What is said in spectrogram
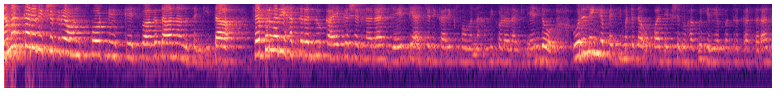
ನಮಸ್ಕಾರ ವೀಕ್ಷಕರೇ ಆನ್ ಸ್ಪಾಟ್ ನ್ಯೂಸ್ಗೆ ಸ್ವಾಗತ. ನಾನು ಸಂಗೀತ. ಫೆಬ್ರವರಿ ಹತ್ತರಂದು ಕಾಯಕ ಶರಣರ ಜಯಂತಿ ಆಚರಣೆ ಕಾರ್ಯಕ್ರಮವನ್ನು ಹಮ್ಮಿಕೊಳ್ಳಲಾಗಿದೆ ಎಂದು ಉರಲಿಂಗ ಪೆದ್ದಿಮಠದ ಉಪಾಧ್ಯಕ್ಷರು ಹಾಗೂ ಹಿರಿಯ ಪತ್ರಕರ್ತರಾದ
